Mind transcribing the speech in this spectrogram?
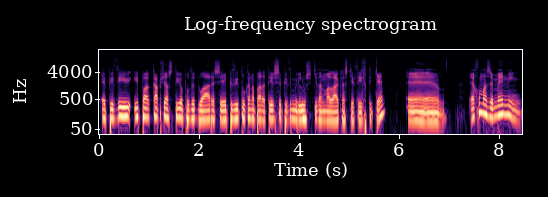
επειδή είπα κάποιο αστείο που δεν του άρεσε, επειδή του έκανα παρατήρηση, επειδή μιλούσε και ήταν μαλάκας και θύχτηκε. Ε, έχω, μαζεμένη,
